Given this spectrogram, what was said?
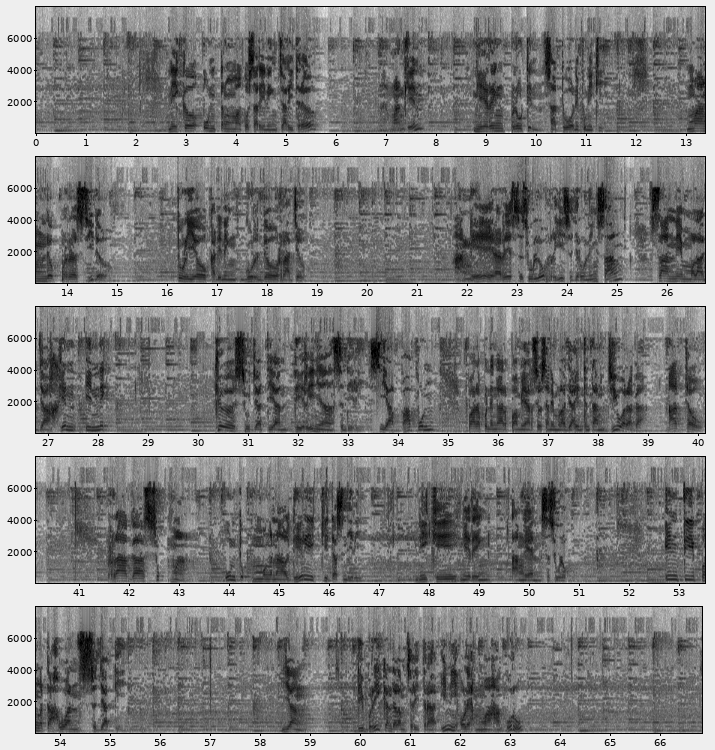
Nike unteng makosarining caritra nah, mungkin ngiring pelutin satu puniki mangdo presido tulio kadining gurdo rajo. Angge rare sesuluh ri sejeruning sang sane melajahin inik kesujatian dirinya sendiri. Siapa pun para pendengar pamiar sane melajahin tentang jiwa raga atau raga sukma untuk mengenal diri kita sendiri. Niki ngiring angin sesuluh inti pengetahuan sejati yang diberikan dalam cerita ini oleh Maha Guru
